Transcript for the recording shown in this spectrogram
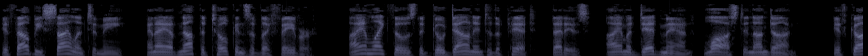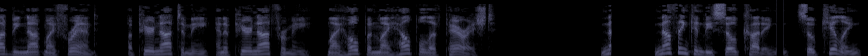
If thou be silent to me, and I have not the tokens of thy favor, I am like those that go down into the pit, that is, I am a dead man, lost and undone. If God be not my friend, appear not to me and appear not for me, my hope and my help will have perished. No, nothing can be so cutting, so killing,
